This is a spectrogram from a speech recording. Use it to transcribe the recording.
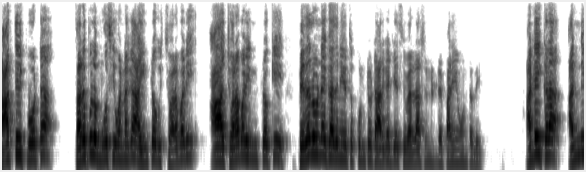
రాత్రి పూట తలుపులు మూసి ఉండగా ఆ ఇంట్లోకి చొరబడి ఆ చొరబడి ఇంట్లోకి పిల్లలు ఉండే గదిని ఎత్తుక్కుంటూ టార్గెట్ చేసి వెళ్ళాల్సినటువంటి పని ఉంటుంది. అంటే ఇక్కడ అన్ని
